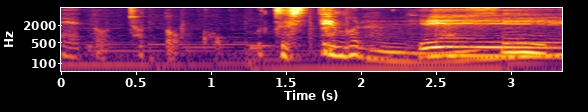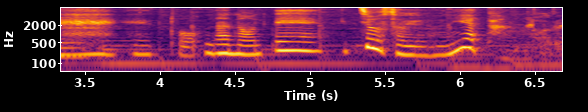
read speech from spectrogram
えー、とちょっと移してもらったうん。し、えー、となので一応そういうふうには考えなる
